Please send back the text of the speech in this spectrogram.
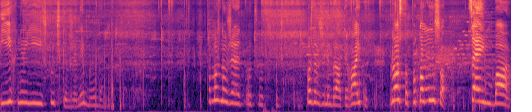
І їхньої штучки вже не буде. Та можна вже оцю штучку. Можна вже не брати гайку. Просто тому що це імба.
